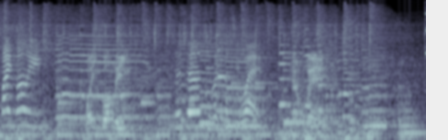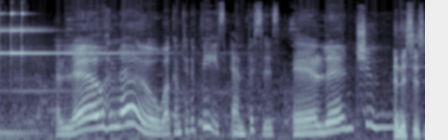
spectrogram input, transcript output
欢迎光临，欢迎光临，先生，请问你们几位两位。 ？Hello, hello. Welcome to the feast, and this is Ellen Chu. And this is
